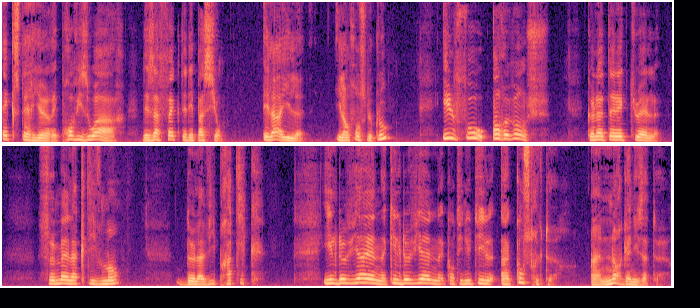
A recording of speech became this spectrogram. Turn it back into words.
extérieur et provisoire des affects et des passions. Et là, il, il enfonce le clou. Il faut, en revanche, que l'intellectuel se mêle activement de la vie pratique. Il devienne, qu'il devienne, continue-t-il, un constructeur, un organisateur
